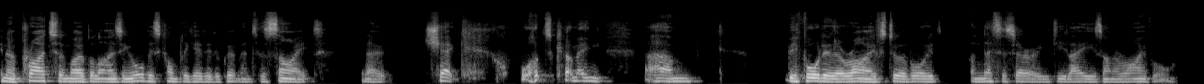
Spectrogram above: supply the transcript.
you know, prior to mobilizing all this complicated equipment to site, you know, check what's coming um, before it arrives to avoid unnecessary delays on arrival.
